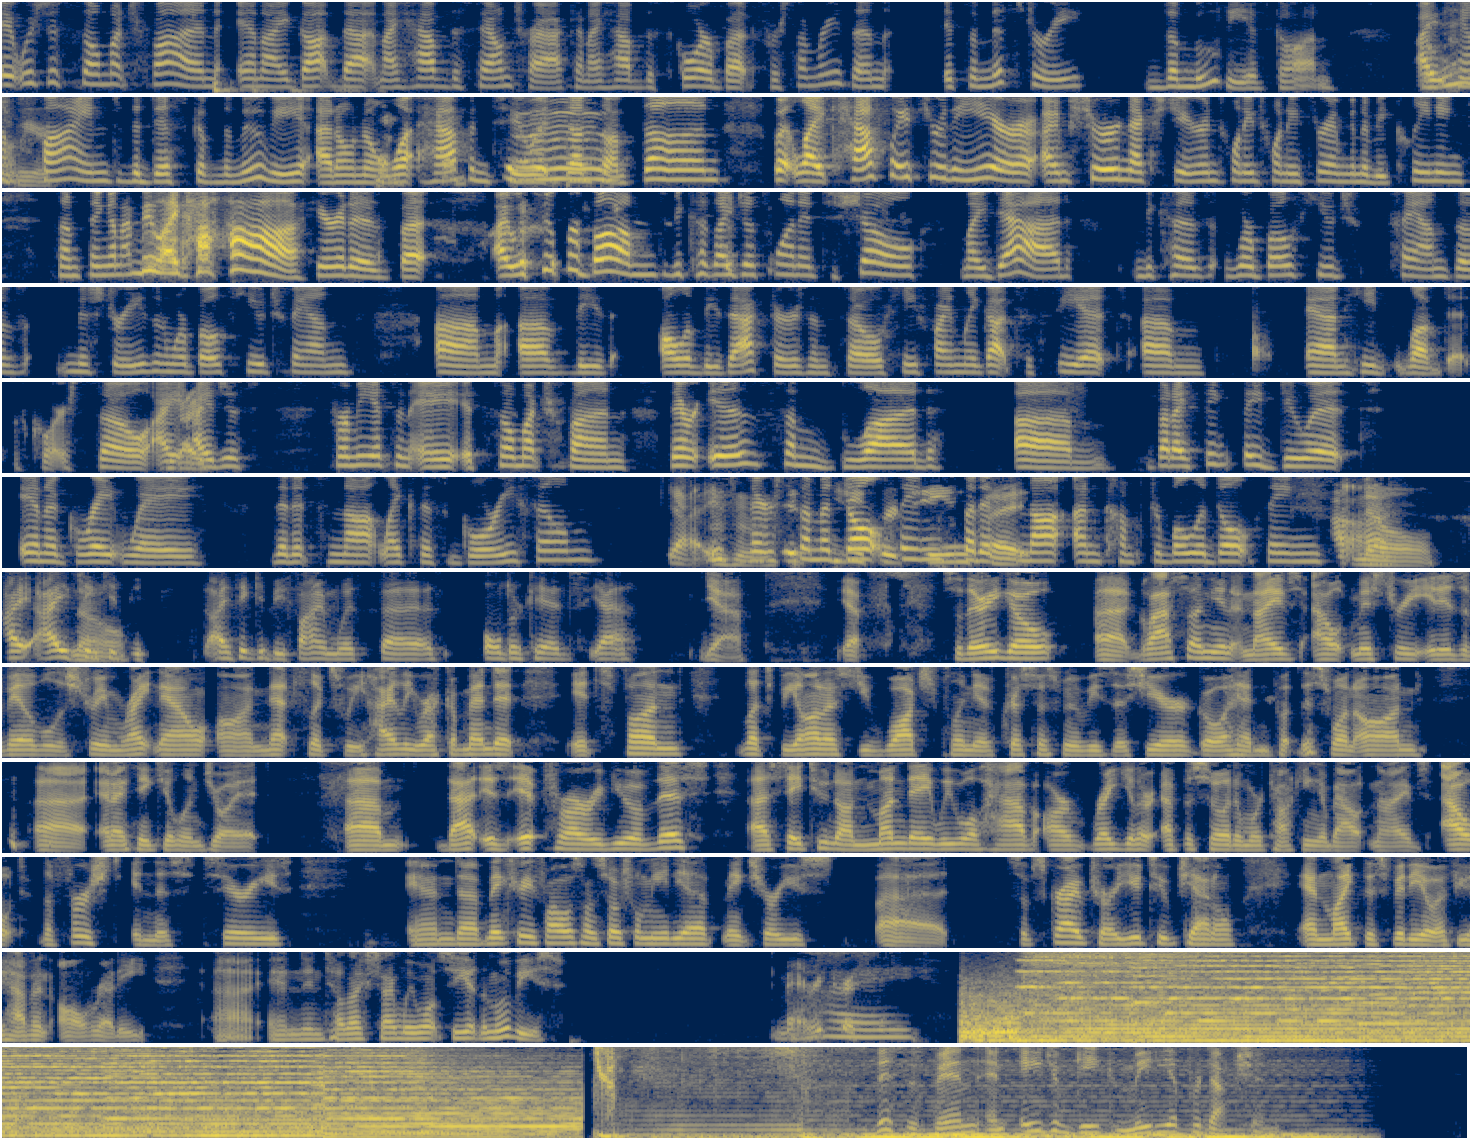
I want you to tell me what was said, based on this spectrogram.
it was just so much fun and i got that and i have the soundtrack and i have the score but for some reason it's a mystery the movie is gone i can't weird. find the disc of the movie. I don't know what happened to it. Dun dun. dun but like halfway through the year i'm sure next year in 2023 i'm going to be cleaning something and i'd be like haha here it is. But i was super bummed because i just wanted to show my dad because we're both huge fans of mysteries and we're both huge fans um, of these all of these actors and so he finally got to see it um, and he loved it of course. So I, I just for me it's an a it's so much fun there is some blood um, but i think they do it in a great way that it's not like this gory film Yeah, it's Mhm. there's It's some adult things but it's but- not uncomfortable adult things Uh-uh. No. I, I think No. it'd be I think it'd be fine with uh, older kids. Yeah. Yeah. Yep. So there you go. Uh, Glass Onion, a Knives Out mystery. It is available to stream right now on Netflix. We highly recommend it. It's fun. Let's be honest, you've watched plenty of Christmas movies this year. Go ahead and put this one on, uh, and I think you'll enjoy it. Um, that is it for our review of this. Uh, stay tuned on Monday. We will have our regular episode, and we're talking about Knives Out, the first in this series. And uh, make sure you follow us on social media. Make sure you uh, subscribe to our YouTube channel and like this video if you haven't already. Uh, and until next time, we won't see you at the movies. Merry Christmas. This has been an Age of Geek media production.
